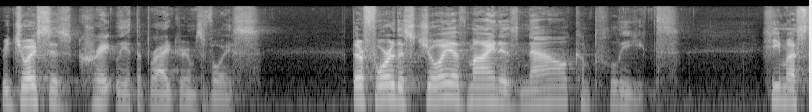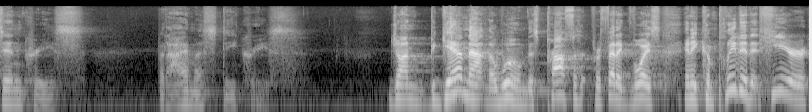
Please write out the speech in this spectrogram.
rejoices greatly at the bridegroom's voice. Therefore, this joy of mine is now complete. He must increase, but I must decrease. John began that in the womb, this prophetic voice, and he completed it here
